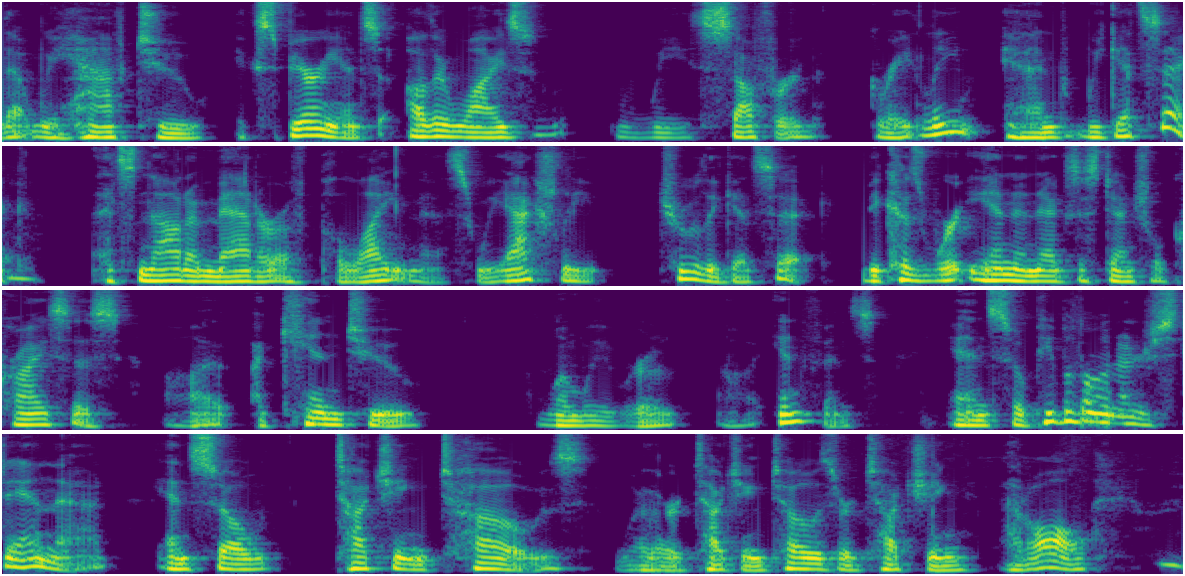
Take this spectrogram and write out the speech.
that we have to experience. Otherwise, we suffer greatly and we get sick. Mm. It's not a matter of politeness. We actually truly get sick because we're in an existential crisis uh, akin to when we were uh, infants. And so people don't understand that. And so touching toes, whether touching toes or touching at all, mm.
